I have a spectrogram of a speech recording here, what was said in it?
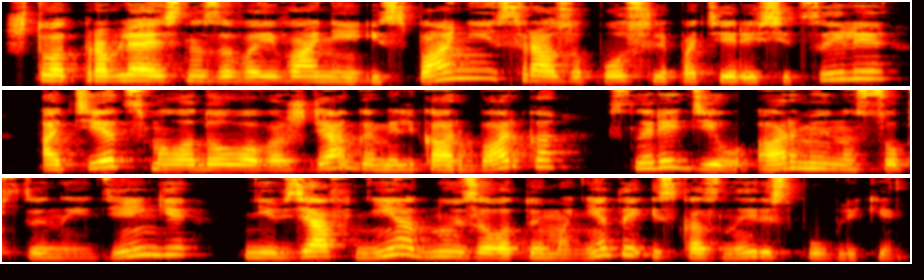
что, отправляясь на завоевание Испании сразу после потери Сицилии, отец молодого вождя Гамилькар Барка снарядил армию на собственные деньги, не взяв ни одной золотой монеты из казны республики.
